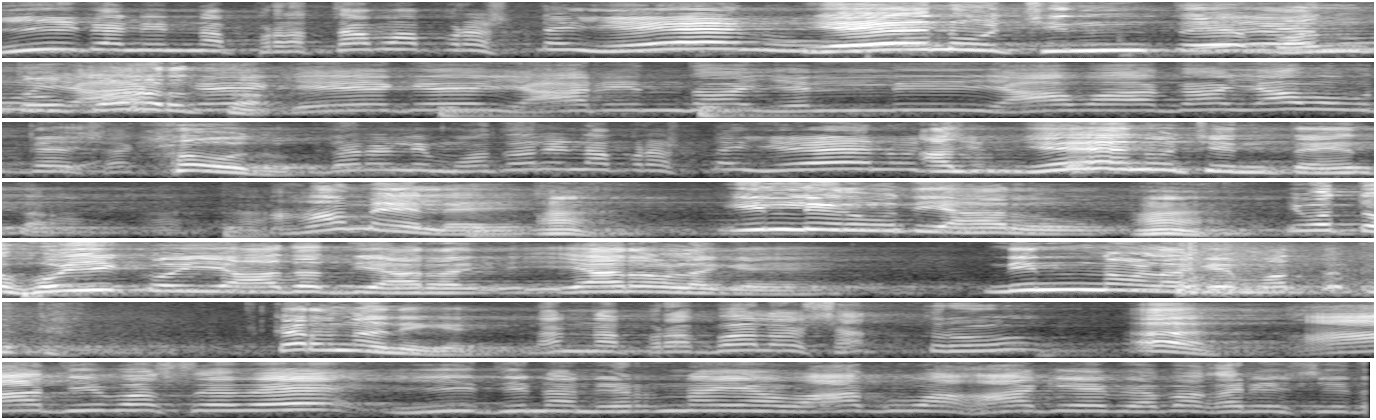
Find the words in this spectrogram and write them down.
ಈಗ ನಿನ್ನ ಪ್ರಥಮ ಪ್ರಶ್ನೆ ಏನು? ಏನು ಚಿಂತೆ ಬಂತು ಹೇಗೆ ಯಾರಿಂದ ಎಲ್ಲಿ ಯಾವಾಗ ಯಾವ ಉದ್ದೇಶ ಹೌದು. ಇದರಲ್ಲಿ ಮೊದಲಿನ ಪ್ರಶ್ನೆ ಏನು ಏನು ಚಿಂತೆ ಅಂತ. ಆಮೇಲೆ. ಇಲ್ಲಿರುವುದು ಯಾರು? ಇವತ್ತು ಹೊಯ್ ಕೊಯ್ ಆದದ್ದು ಯಾರ ಯಾರೊಳಗೆ? ನಿನ್ನೊಳಗೆ ಮತ್ತು ಕರ್ಣನಿಗೆ. ನನ್ನ ಪ್ರಬಲ ಶತ್ರು ಆ, ದಿವಸವೇ ಈ ದಿನ ನಿರ್ಣಯವಾಗುವ ಹಾಗೆ ವ್ಯವಹರಿಸಿದ.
